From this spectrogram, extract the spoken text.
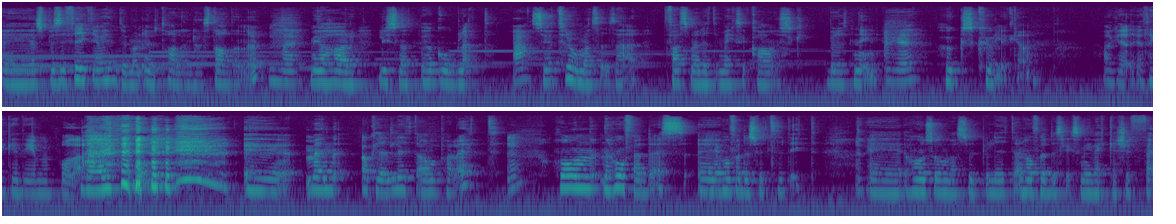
Eh, specifikt, jag vet inte hur man uttalar den här staden nu. Nej. Men jag har lyssnat, jag har googlat. Ja. Så jag tror man säger så här, fast med lite mexikansk brytning. Okej. Huxkullikan. Okej, jag tänker inte ge mig på det. Nej. eh, men okej, lite om Paulette. Mm. Hon, när hon föddes, eh, hon föddes för tidigt. Okej. Eh, hon, så hon var superliten. Hon föddes liksom i vecka 25.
